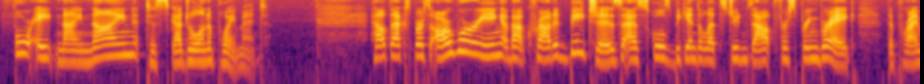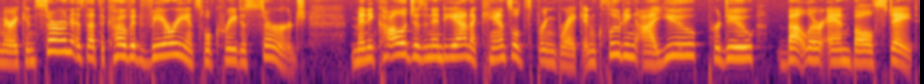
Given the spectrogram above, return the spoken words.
4899 to schedule an appointment. Health experts are worrying about crowded beaches as schools begin to let students out for spring break. The primary concern is that the COVID variants will create a surge. Many colleges in Indiana canceled spring break, including IU, Purdue, Butler, and Ball State.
